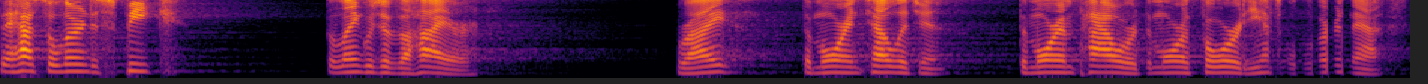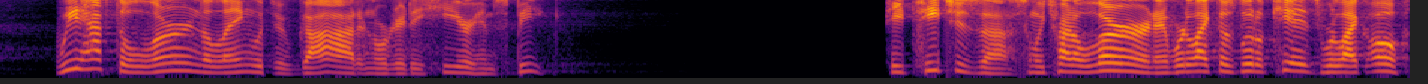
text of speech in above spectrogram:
that has to learn to speak the language of the higher, right? The more intelligent, the more empowered, the more authority. You have to learn that. We have to learn the language of God in order to hear Him speak. He teaches us and we try to learn, and we're like those little kids. We're like, oh,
